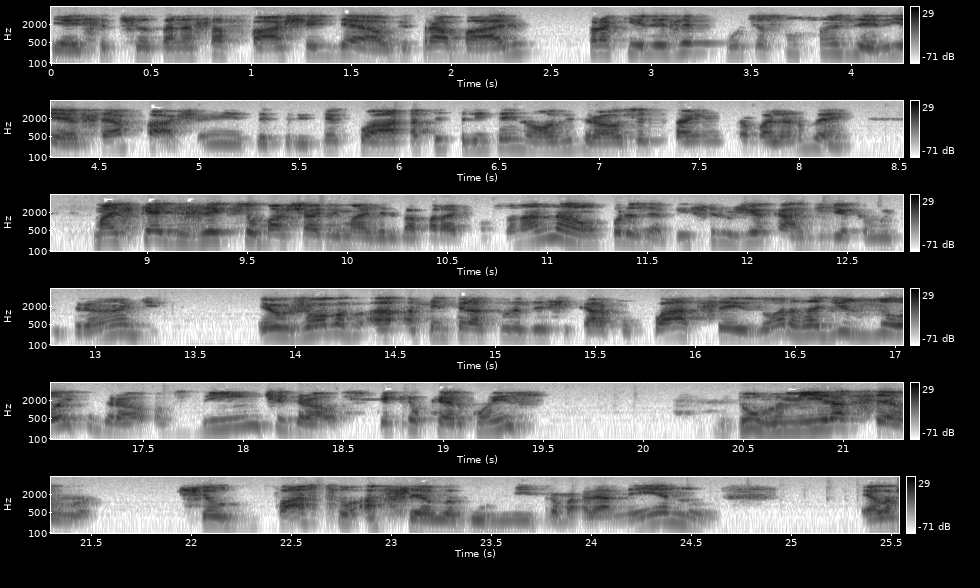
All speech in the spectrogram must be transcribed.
E aí você precisa estar nessa faixa ideal de trabalho para que ele execute as funções dele. E essa é a faixa. Entre 34 e 39 graus ele está indo trabalhando bem. Mas quer dizer que se eu baixar demais ele vai parar de funcionar? Não. Por exemplo, em cirurgia cardíaca muito grande, eu jogo a, a temperatura desse cara por 4, 6 horas a 18 graus, 20 graus. O que, que eu quero com isso? Dormir a célula. Se eu faço a célula dormir e trabalhar menos, ela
